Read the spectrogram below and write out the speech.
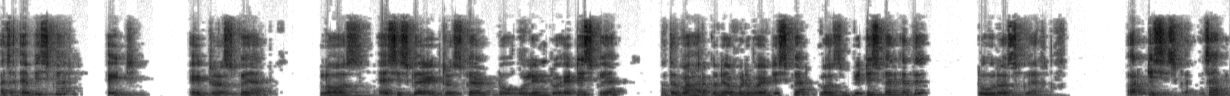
अच्छा एबी स्क्वायर 8 8 रो स्क्वायर प्लस एसी स्क्वायर 8 रो square 2 whole into AD square मते बाहर करियो पडिबो AD square plus BD square केते 2 रो स्क्वायर और डीसी स्क्वायर जहाँ भी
